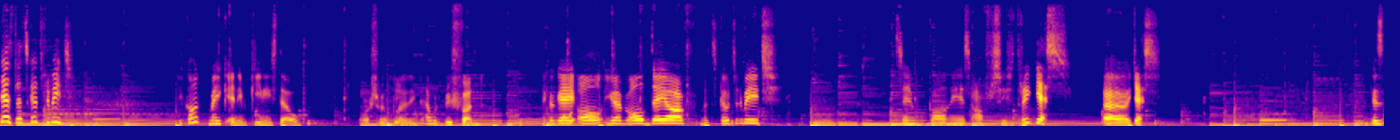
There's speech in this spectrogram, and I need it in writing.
yes, let's go to the beach. Can't make any bikinis though. Or swim clothing. That would be fun. Like, okay, all you have all day off. Let's go to the beach. Same colony as after season 3? Yes. Uh, yes. Because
